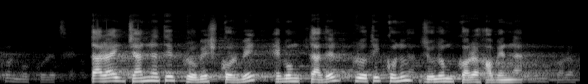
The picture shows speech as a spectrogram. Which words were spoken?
তারাই জান্নাতে প্রবেশ করবে এবং তাদের প্রতি কোনো জুলুম করা হবে না।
